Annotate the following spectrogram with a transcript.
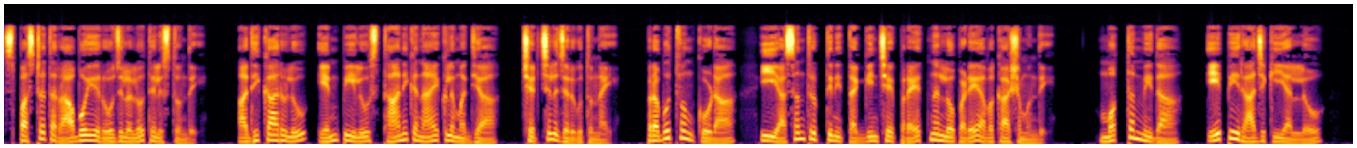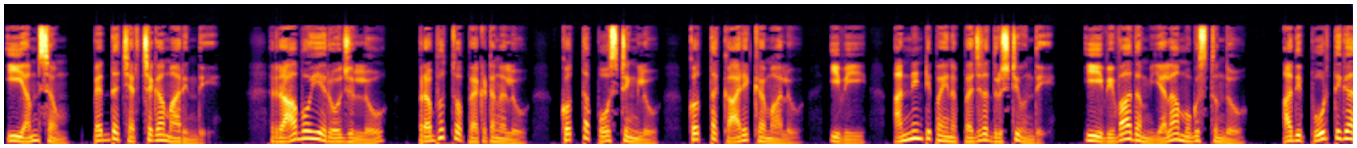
స్పష్టత రాబోయే రోజులలో తెలుస్తుంది. అధికారులు ఎంపీలు స్థానిక నాయకుల మధ్య చర్చలు జరుగుతున్నాయి. ప్రభుత్వం కూడా ఈ అసంతృప్తిని తగ్గించే ప్రయత్నంలో పడే అవకాశముంది. మొత్తంమీద ఏపీ రాజకీయాల్లో ఈ అంశం పెద్ద చర్చగా మారింది. రాబోయే రోజుల్లో ప్రభుత్వ ప్రకటనలు కొత్త పోస్టింగ్లు కొత్త కార్యక్రమాలు ఇవి అన్నింటిపైన ప్రజల దృష్టి ఉంది. ఈ వివాదం ఎలా ముగుస్తుందో అది పూర్తిగా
